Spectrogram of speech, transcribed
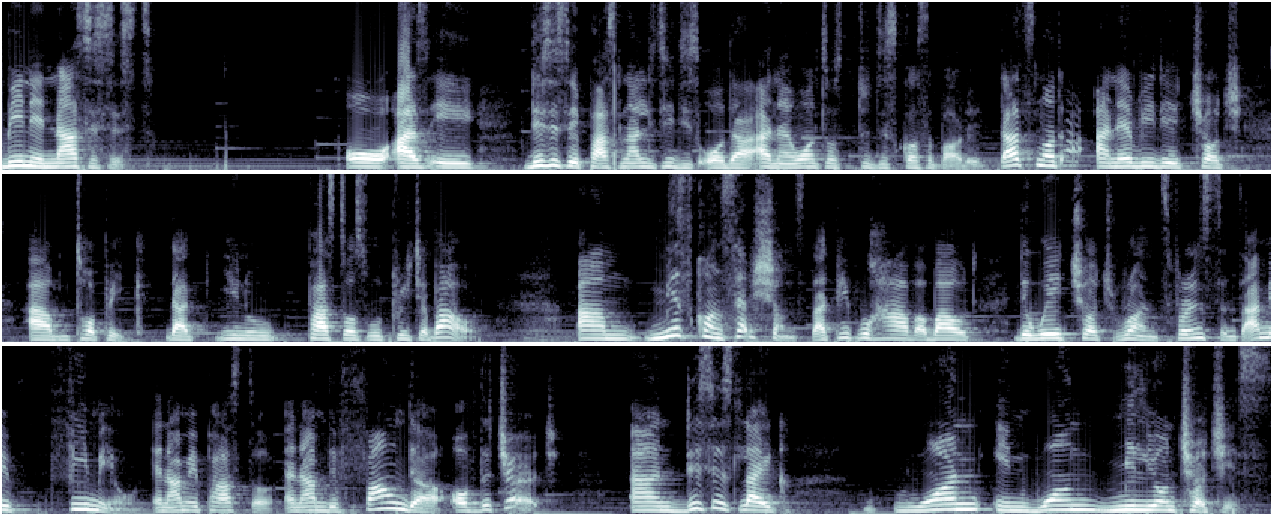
being a narcissist or as a, this is a personality disorder and I want us to discuss about it. That's not an everyday church um, topic that, you know, pastors will preach about. Um, misconceptions that people have about the way church runs. For instance, I'm a female and I'm a pastor and I'm the founder of the church. And this is like one in one million churches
